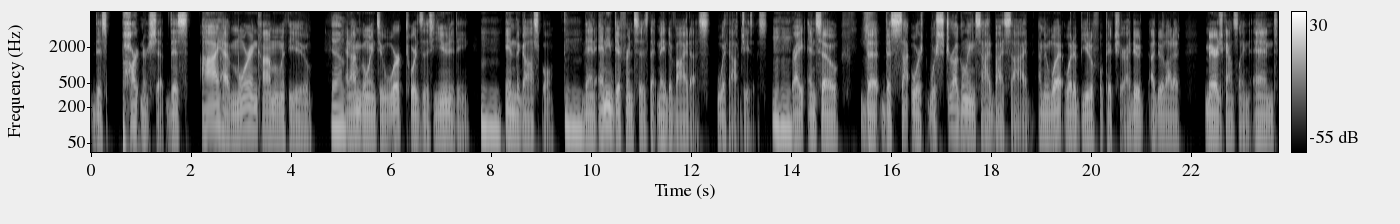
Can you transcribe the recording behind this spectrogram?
this partnership, this I have more in common with you, Yeah. and I'm going to work towards this unity Mm-hmm. in the gospel Mm-hmm. than any differences that may divide us without Jesus Mm-hmm. right? And so the the si- we're we're struggling side by side. I mean, what what a beautiful picture. I do I do a lot of marriage counseling, and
